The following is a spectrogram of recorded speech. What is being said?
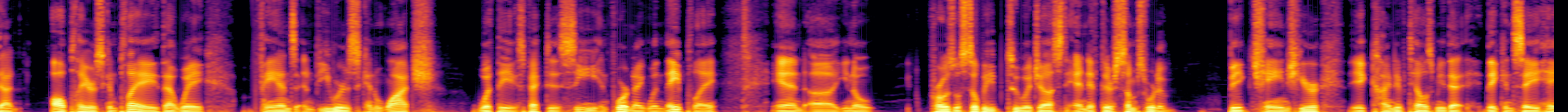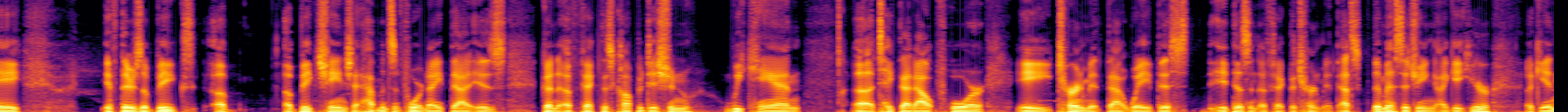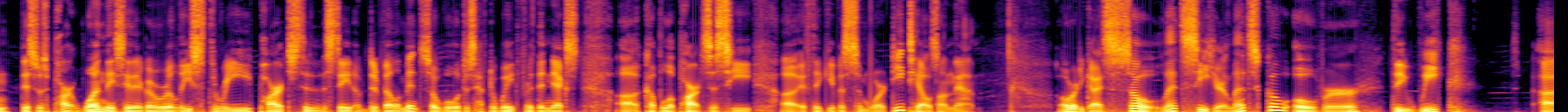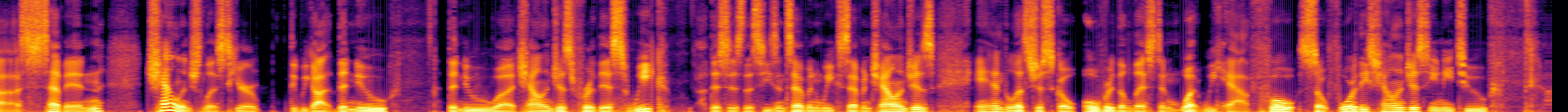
that all players can play. That way, fans and viewers can watch what they expect to see in Fortnite when they play, and uh, you know, pros will still be able to adjust. And if there's some sort of big change here, it kind of tells me that they can say, "Hey, if there's a big a a big change that happens in Fortnite that is going to affect this competition, we can uh, take that out for a tournament. That way, this it doesn't affect the tournament. That's the messaging I get here. Again, this was part one. They say they're going to release three parts to the state of development, so we'll just have to wait for the next uh, couple of parts to see uh, if they give us some more details on that. Alrighty, guys. So let's see here. Let's go over the week uh, seven challenge list here. We got the new the new uh, challenges for this week. This is the season seven, week seven challenges, and let's just go over the list and what we have. For, So, for these challenges, you need to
